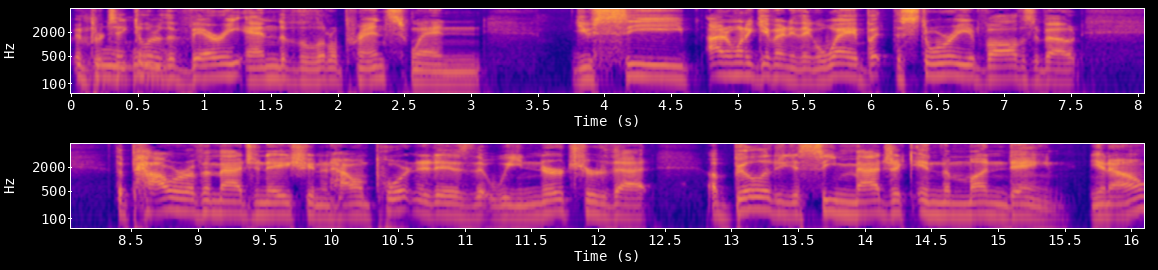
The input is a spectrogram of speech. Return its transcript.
In particular, mm-hmm. the very end of The Little Prince when you see, I don't want to give anything away, but the story involves about the power of imagination and how important it is that we nurture that ability to see magic in the mundane, you know?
